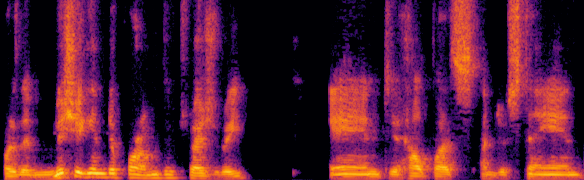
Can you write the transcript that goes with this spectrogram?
for the Michigan Department of Treasury and to help us understand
